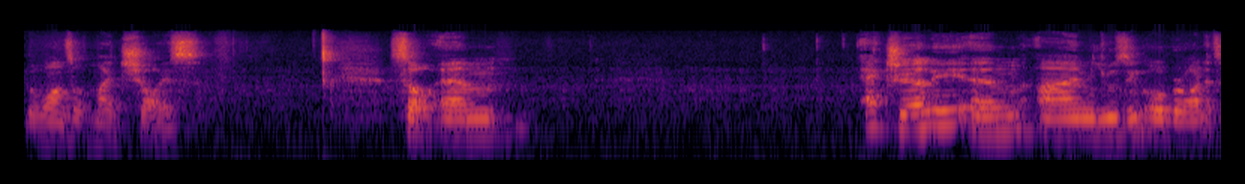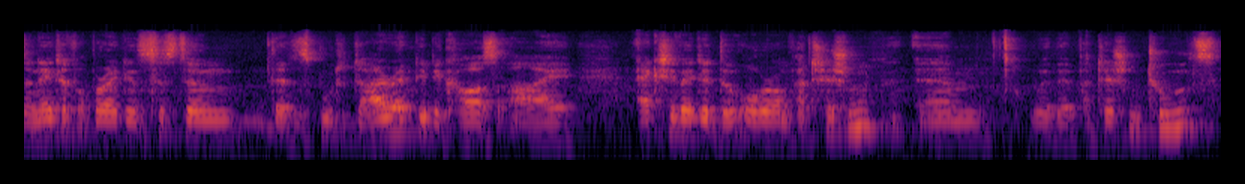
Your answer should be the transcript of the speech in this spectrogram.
the ones of my choice. So um, Actually, um, I'm using Oberon as a native operating system that is booted directly because I activated the Oberon partition um, with the partition tools.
